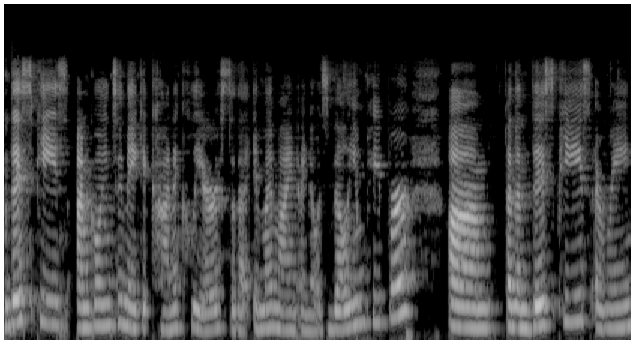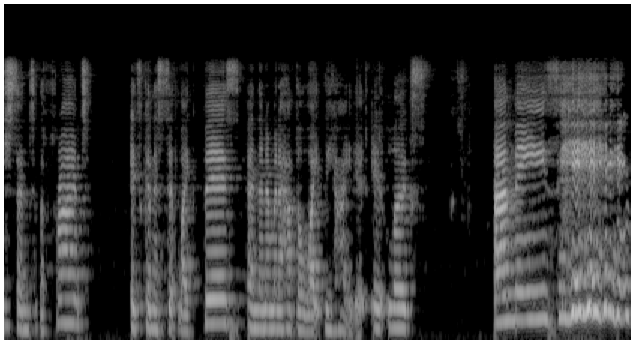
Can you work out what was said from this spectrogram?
this piece, I'm going to make it kind of clear so that in my mind, I know it's vellum paper. Um, and then this piece, arrange, send to the front. It's going to sit like this. And then I'm going to have the light behind it. It looks amazing.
